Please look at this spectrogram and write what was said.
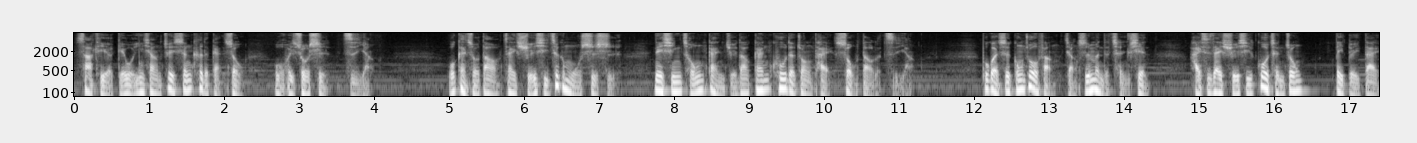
萨提尔给我印象最深刻的感受，我会说是滋养。我感受到在学习这个模式时，内心从感觉到干枯的状态受到了滋养。不管是工作坊讲师们的呈现，还是在学习过程中被对待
